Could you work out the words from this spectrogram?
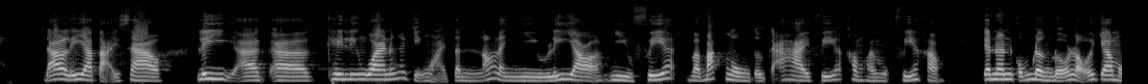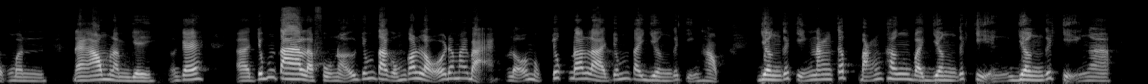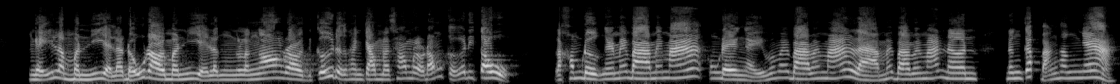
Đó là lý do tại sao ly à, à, khi liên quan đến cái chuyện ngoại tình nó là nhiều lý do nhiều phía và bắt nguồn từ cả hai phía không phải một phía không. Cho nên cũng đừng đổ lỗi cho một mình đàn ông làm gì ok? À, chúng ta là phụ nữ chúng ta cũng có lỗi đó mấy bạn. Lỗi một chút đó là chúng ta dừng cái chuyện học dừng cái chuyện nâng cấp bản thân và dừng cái chuyện dừng cái chuyện à, nghĩ là mình như vậy là đủ rồi mình như vậy là là ngon rồi thì cưới được thằng chồng là xong rồi đóng cửa đi tu là không được nghe mấy ba mấy má. Con đề nghị với mấy ba mấy má là mấy ba mấy má nên nâng cấp bản thân nha.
